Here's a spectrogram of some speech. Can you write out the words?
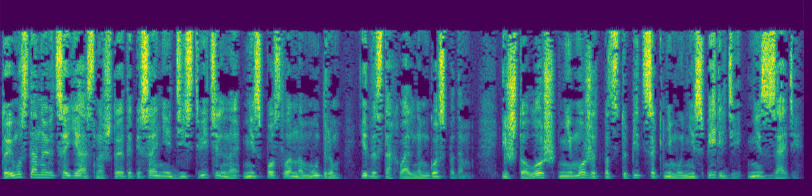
то ему становится ясно, что это Писание действительно неспослано мудрым и достохвальным Господом, и что ложь не может подступиться к нему ни спереди, ни сзади.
